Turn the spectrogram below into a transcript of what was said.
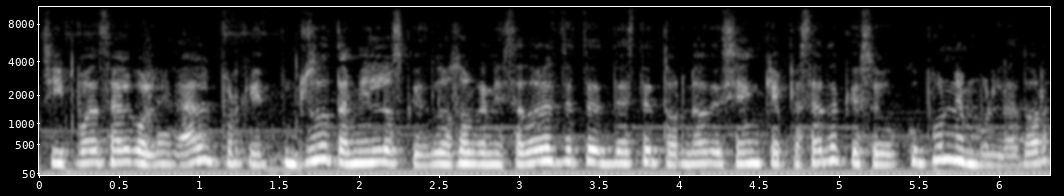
si puede ser algo legal porque incluso también los que los organizadores de este, de este torneo decían que a pesar de que se ocupa un emulador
